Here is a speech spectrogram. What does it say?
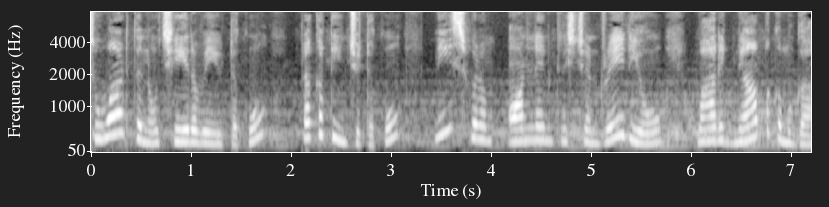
సువార్తను చేరవేయుటకు ప్రకటించుటకు నీశ్వరం ఆన్లైన్ క్రిస్టియన్ రేడియో వారి జ్ఞాపకముగా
